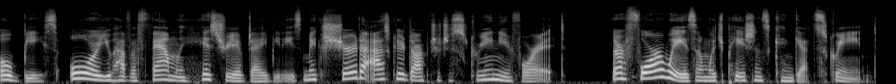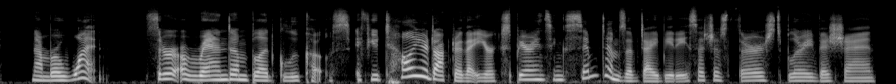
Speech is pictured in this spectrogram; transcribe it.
obese, or you have a family history of diabetes, make sure to ask your doctor to screen you for it. There are four ways in which patients can get screened. Number one, through a random blood glucose. If you tell your doctor that you're experiencing symptoms of diabetes, such as thirst, blurry vision,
